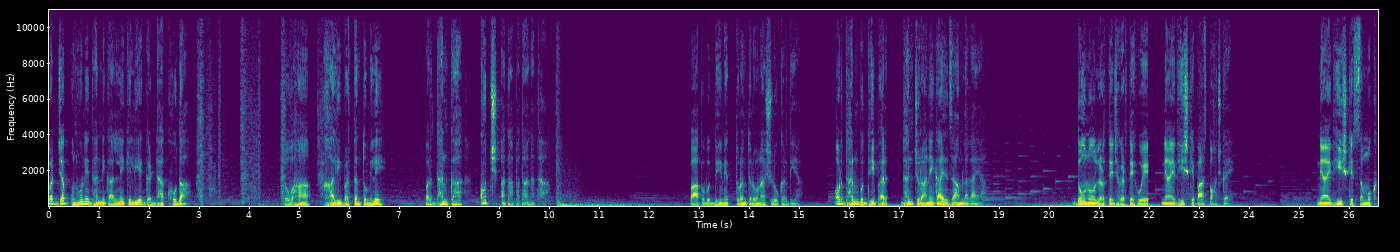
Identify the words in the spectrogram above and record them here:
पर जब उन्होंने धन निकालने के लिए गड्ढा खोदा तो वहाँ खाली बर्तन तो मिले, पर धन का कुछ अता पता न था। पाप बुद्धि ने तुरंत रोना शुरू कर दिया और धर्म बुद्धि पर धन चुराने का इल्ज़ाम लगाया। दोनों लड़ते झगड़ते हुए न्यायाधीश के पास पहुँच गए। न्यायाधीश के सम्मुख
